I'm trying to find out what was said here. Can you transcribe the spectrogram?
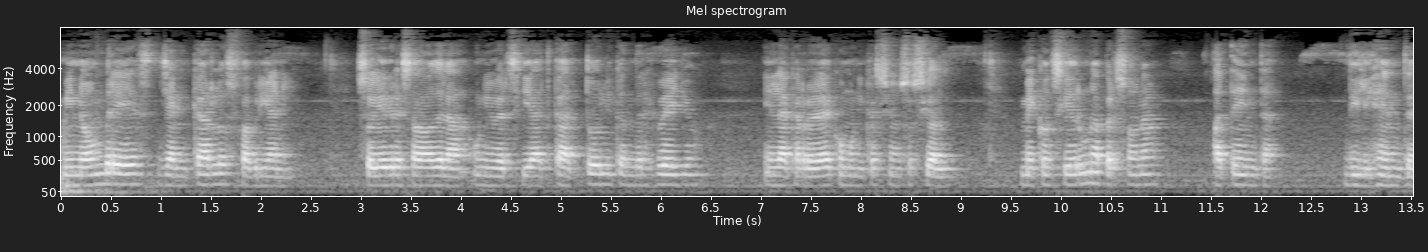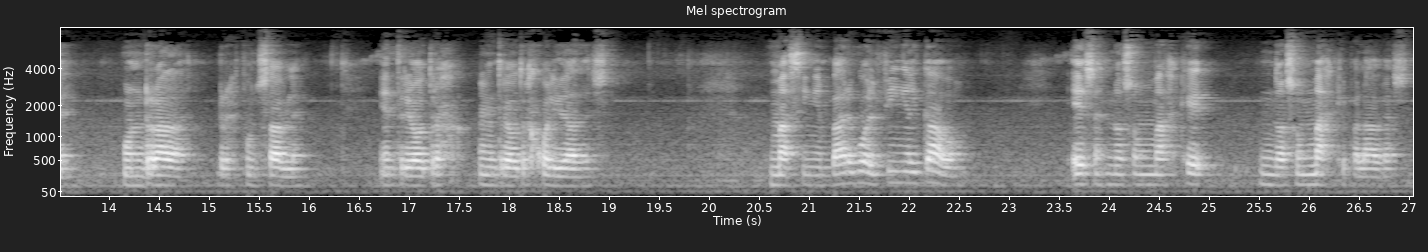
Mi nombre es Giancarlos Fabriani. Soy egresado de la Universidad Católica Andrés Bello en la carrera de Comunicación Social. Me considero una persona atenta, diligente, honrada, responsable, entre otras, entre otras cualidades. Mas, sin embargo, al fin y al cabo, esas no son más que, no son más que palabras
